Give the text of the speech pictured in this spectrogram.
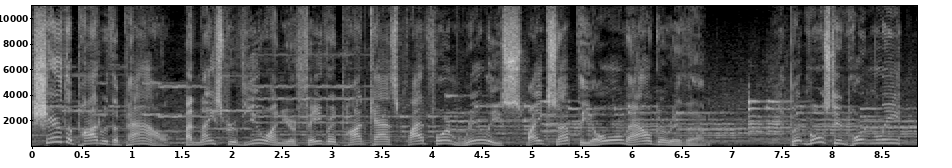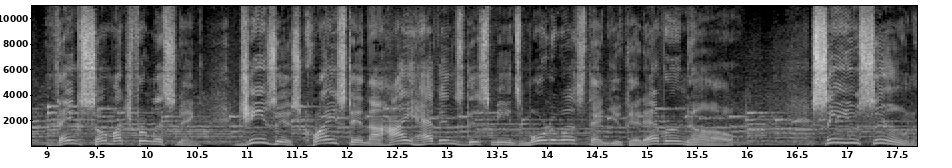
Share the pod with a pal. A nice review on your favorite podcast platform really spikes up the old algorithm. But most importantly, thanks so much for listening. Jesus Christ in the high heavens, this means more to us than you could ever know. See you soon.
